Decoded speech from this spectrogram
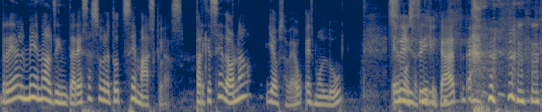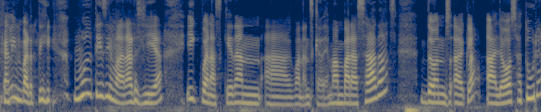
realment els interessa sobretot ser mascles, perquè ser dona, ja ho sabeu, és molt dur, és sí, molt sacrificat. Sí. Cal invertir moltíssima energia i quan es queden, uh, quan ens quedem embarassades, doncs, uh, clar, allò s'atura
